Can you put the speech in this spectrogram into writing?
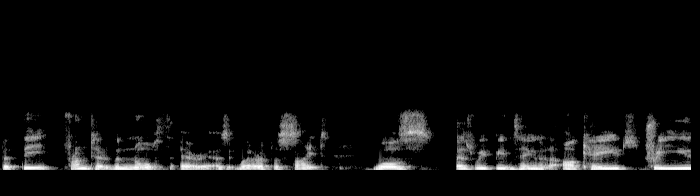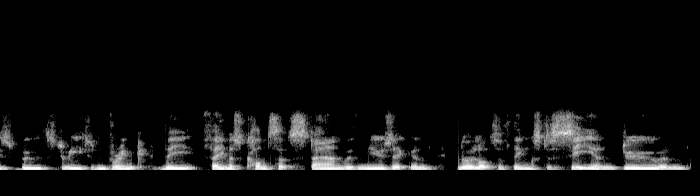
But the front area, the north area, as it were, of the site was as we've been saying, arcades, trees, booths to eat and drink, the famous concert stand with music, and there were lots of things to see and do, and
